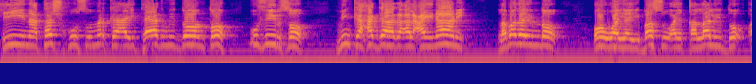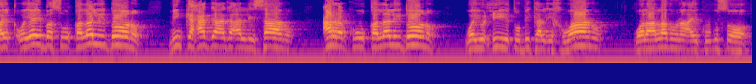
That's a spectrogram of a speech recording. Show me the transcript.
xiina tashkhusu marka ay taagmi doonto u fiirso minka xaggaaga alcaynaani labada indhood oo wayaybasu ay qalali do wayaybasu qalali doono minka xaggaaga allisaanu carabku uu qalali doono wa yuxiitu bika alikhwaanu walaaladuna ay kugu soo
